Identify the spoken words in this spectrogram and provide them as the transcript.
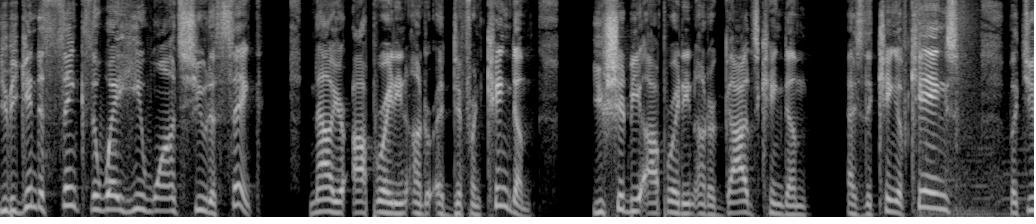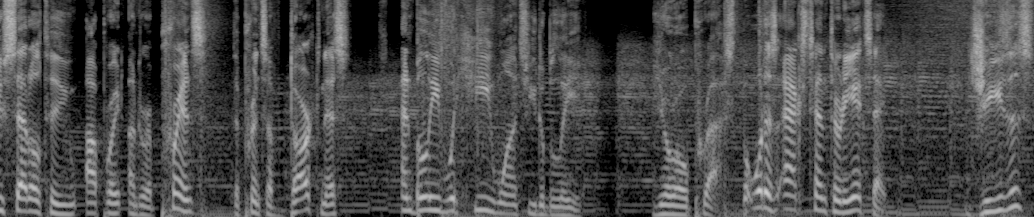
You begin to think the way he wants you to think. Now you're operating under a different kingdom. You should be operating under God's kingdom as the King of Kings, but you settle to operate under a prince, the prince of darkness, and believe what he wants you to believe. You're oppressed. But what does Acts 10:38 say? Jesus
